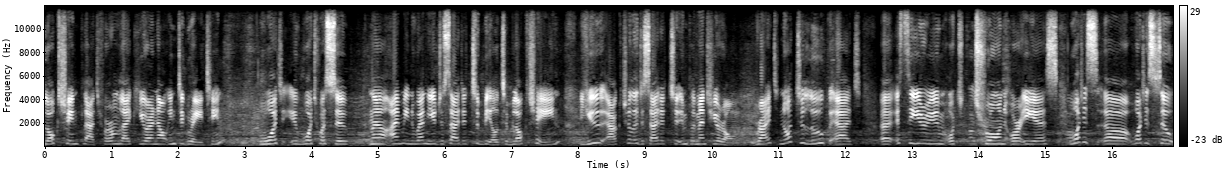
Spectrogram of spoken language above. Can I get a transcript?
blockchain platform like you are now integrating? What what was so? Uh, I mean, when you decided to build a blockchain, you actually decided to implement your own, right? Not to look at uh, Ethereum or Tron or EOS. What is uh, what is so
